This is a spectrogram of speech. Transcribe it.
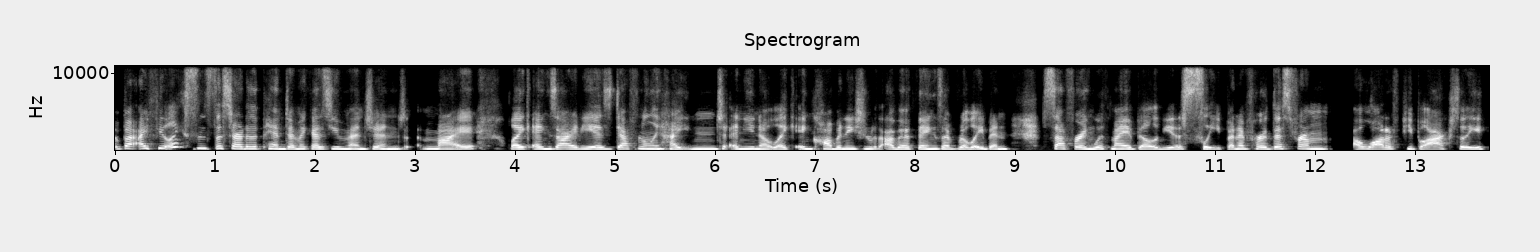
But I feel like since the start of the pandemic, as you mentioned, my like anxiety is definitely heightened. And, you know, like in combination with other things, I've really been suffering with my ability to sleep. And I've heard this from a lot of people actually.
